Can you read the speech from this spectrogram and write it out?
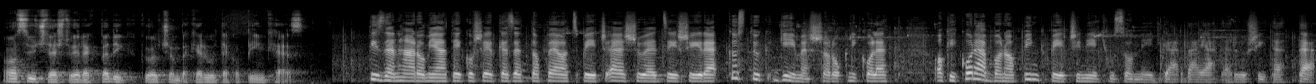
a Szűcs testvérek pedig kölcsönbe kerültek a Pinkhez. 13 játékos érkezett a Peac Pécs első edzésére, köztük Gémes Sarok Nikolett aki korábban a Pink Pécsi 424 gárdáját erősítette.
